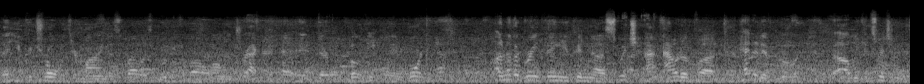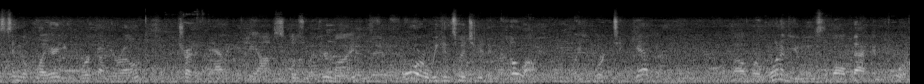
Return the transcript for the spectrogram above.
that you control with your mind, as well as moving the ball along the track, they're both equally important. Another great thing, you can uh, switch out of competitive mode. We can switch it into single player. You can work on your own and try to navigate the obstacles with your mind. Or we can switch it into co-op, work together, uh, where one of you moves the ball back and forth,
